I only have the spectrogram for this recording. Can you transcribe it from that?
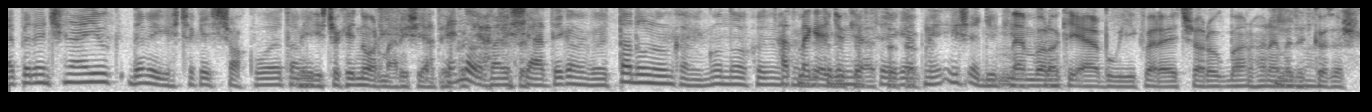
iPad-en csináljuk, de mégiscsak egy sak volt. Ami mégiscsak egy normális játék. Egy normális játszotok. játék, amiből tanulunk, amin gondolkodunk, hát meg együtt játszotok. és együtt Nem játszunk. valaki elbújik vele egy sarokban, hanem Így ez van. egy közös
